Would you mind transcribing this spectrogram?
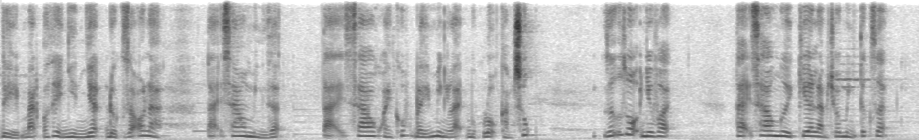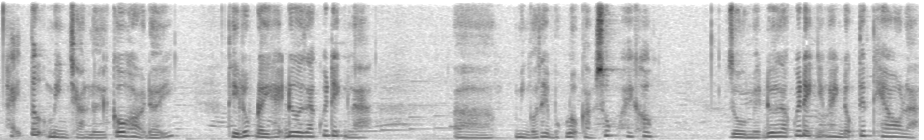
Để bạn có thể nhìn nhận được rõ là tại sao mình giận tại sao khoảnh khắc đấy mình lại bộc lộ cảm xúc. Dữ dội như vậy tại sao người kia làm cho mình tức giận hãy tự mình trả lời câu hỏi đấy. Thì lúc đấy hãy đưa ra quyết định là uh, mình có thể bộc lộ cảm xúc hay không? Rồi mới đưa ra quyết định những hành động tiếp theo là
